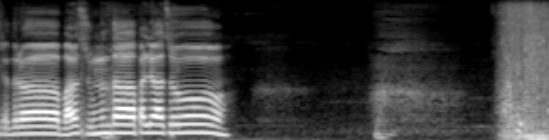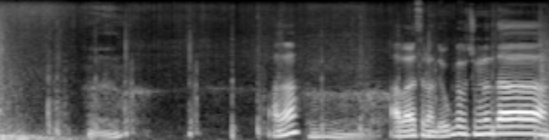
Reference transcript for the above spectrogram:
얘들아, 마르스 죽는다. 빨리 와줘. 안 와? 아, 마르스란데 용병 죽는다.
